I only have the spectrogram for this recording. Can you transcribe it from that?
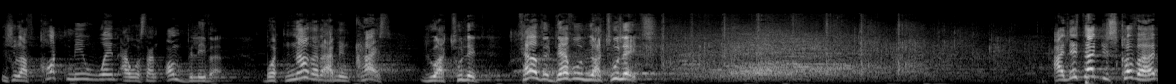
You should have caught me when I was an unbeliever. But now that I'm in Christ, you are too late. Tell the devil you are too late. I later discovered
